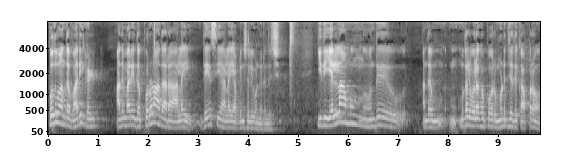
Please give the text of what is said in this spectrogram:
பொதுவாக அந்த வரிகள் அது மாதிரி இந்த பொருளாதார அலை தேசிய அலை அப்படின்னு சொல்லி ஒன்று இருந்துச்சு. இது எல்லாமும் வந்து அந்த முதல் உலக போர் முடிஞ்சதுக்கு அப்புறம்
